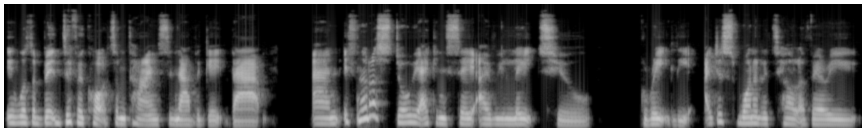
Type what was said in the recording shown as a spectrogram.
it was a bit difficult sometimes to navigate that and it's not a story I can say I relate to greatly. I just wanted to tell a very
